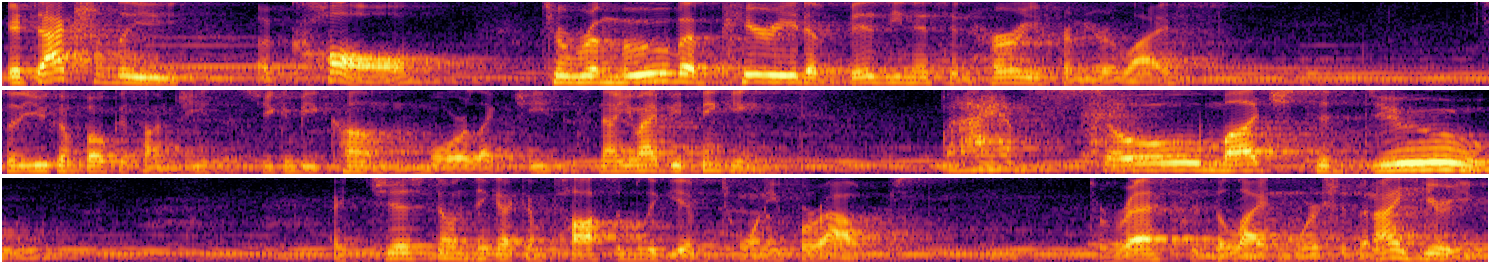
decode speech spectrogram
it's actually a call to remove a period of busyness and hurry from your life so that you can focus on Jesus, so you can become more like Jesus. Now, you might be thinking, but I have so much to do. I just don't think I can possibly give 24 hours to rest and delight and worship. And I hear you.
